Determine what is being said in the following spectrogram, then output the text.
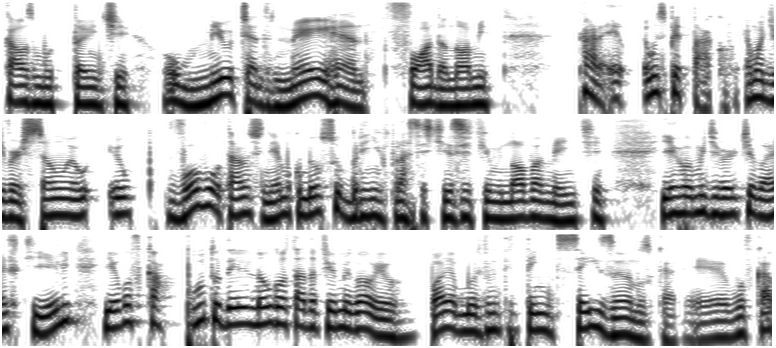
Caos Mutante ou Mutant Mayhem, foda nome. Cara, é, é, um espetáculo, é uma diversão. Eu, eu vou voltar no cinema com meu sobrinho para assistir esse filme novamente. E eu vou me divertir mais que ele. E eu vou ficar puto dele não gostar do filme igual eu. Pode, meu filme tem, seis anos, cara. Eu vou ficar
